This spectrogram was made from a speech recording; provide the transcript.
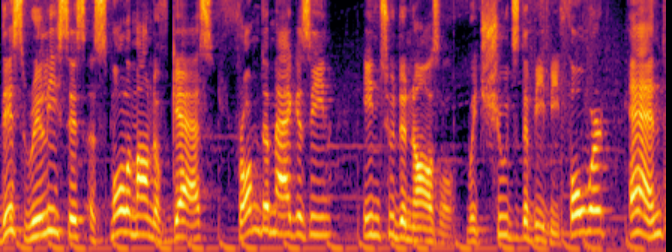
This releases a small amount of gas from the magazine into the nozzle, which shoots the BB forward and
